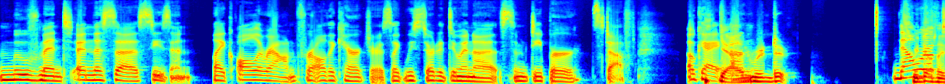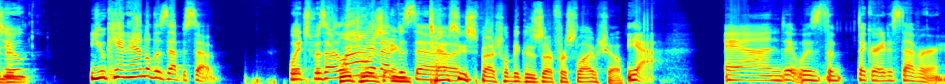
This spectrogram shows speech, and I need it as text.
movement in this uh, season, like all around for all the characters. Like we started doing uh, some deeper stuff. Okay. Yeah, um, we did- now we are up to did. You Can't Handle This episode, which was our which live was episode. intensely special because it's our first live show. Yeah. And it was the, the greatest ever.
